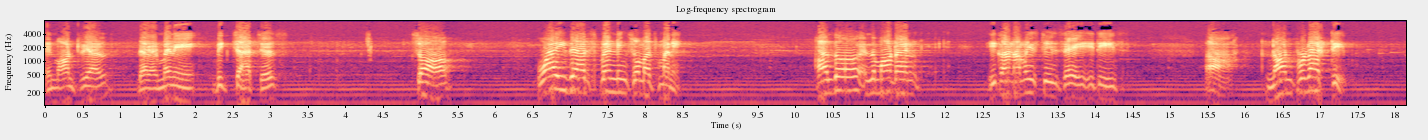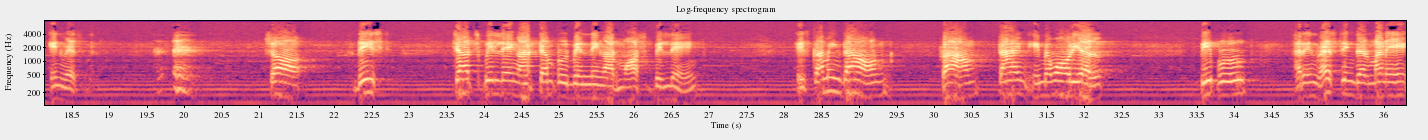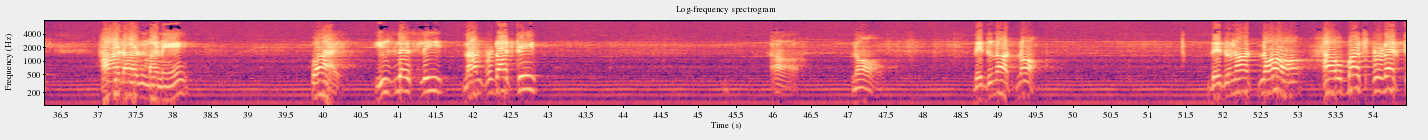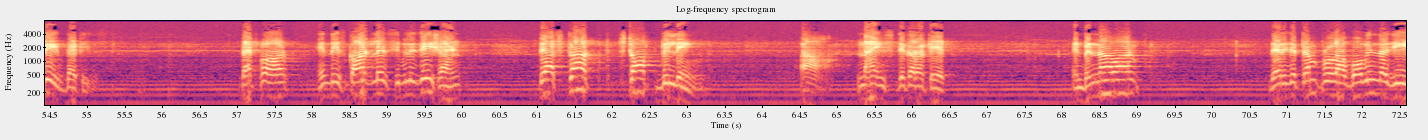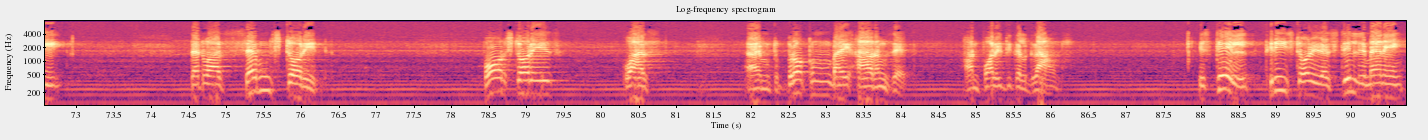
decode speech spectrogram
in Montreal, there are many big churches. So, why they are spending so much money? Although in the modern economy still say it is uh, non-productive investment. so this church building or temple building or mosque building is coming down from time immemorial. People are investing their money, hard-earned money. Why? Uselessly, non-productive, Ah, no. They do not know. They do not know how much productive that is. Therefore, in this godless civilization, they are stopped, stopped building ah, nice decorated. In Vrindavan, there is a temple of Govindaji that was seven storied. Four stories was um, broken by Aurangzeb on political grounds. Still, three stories are still remaining.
